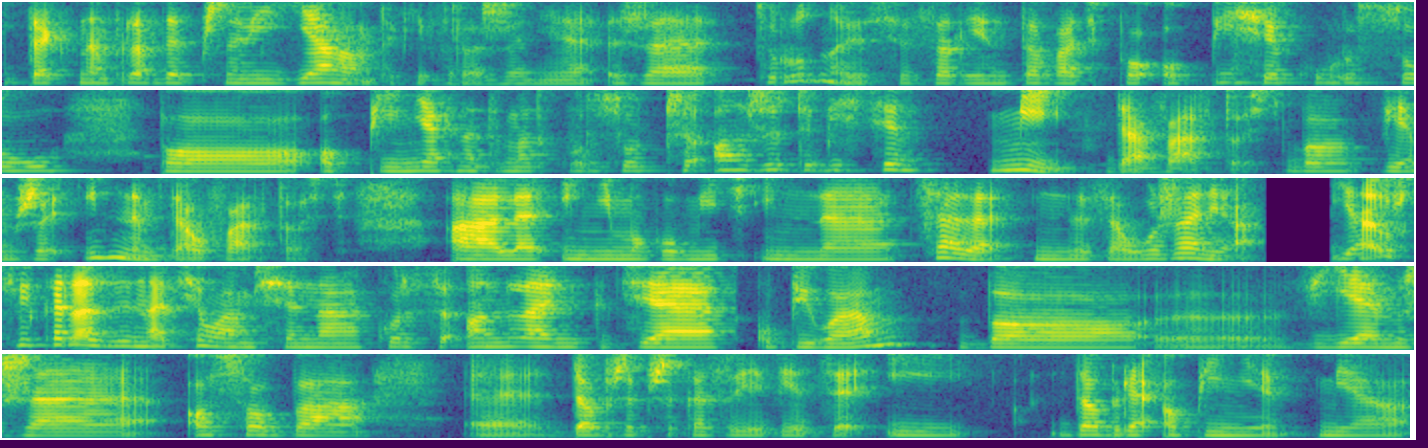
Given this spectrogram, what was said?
I tak naprawdę przynajmniej ja mam takie wrażenie, że trudno jest się zorientować po opisie kursu, po opiniach na temat kursu, czy on rzeczywiście mi da wartość, bo wiem, że innym dał wartość, ale inni mogą mieć inne cele, inne założenia. Ja już kilka razy nacięłam się na kursy online, gdzie kupiłam, bo y, wiem, że osoba y, dobrze przekazuje wiedzę i dobre opinie mia,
